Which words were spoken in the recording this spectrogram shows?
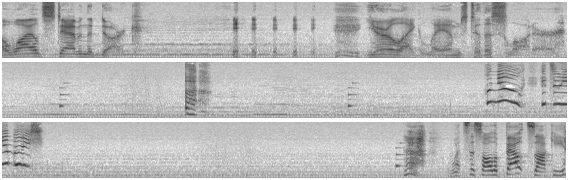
A wild stab in the dark. You're like lambs to the slaughter. Oh no! It's an ambush! Ah, What's this all about, Zaki?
